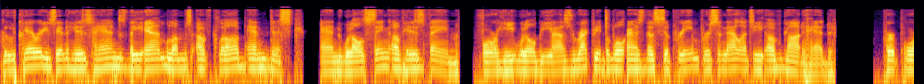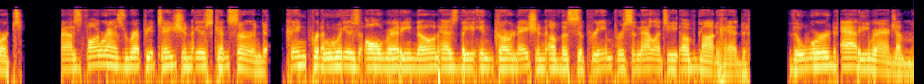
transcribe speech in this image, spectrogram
who carries in his hands the emblems of club and disc, and will sing of his fame, for he will be as reputable as the Supreme Personality of Godhead. Purport as far as reputation is concerned, King Prithu is already known as the incarnation of the Supreme Personality of Godhead. The word Adirajam,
